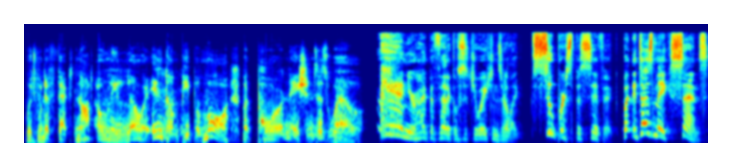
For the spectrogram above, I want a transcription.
which would affect not only lower income people more, but poorer nations as well. Man, your hypothetical situations are like super specific, but it does make sense.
